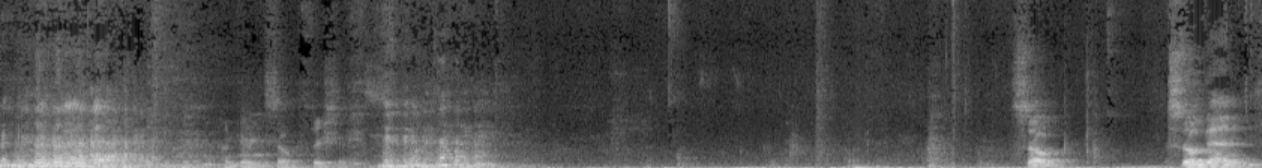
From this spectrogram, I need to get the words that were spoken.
I'm getting so efficient. Okay. So, so then,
